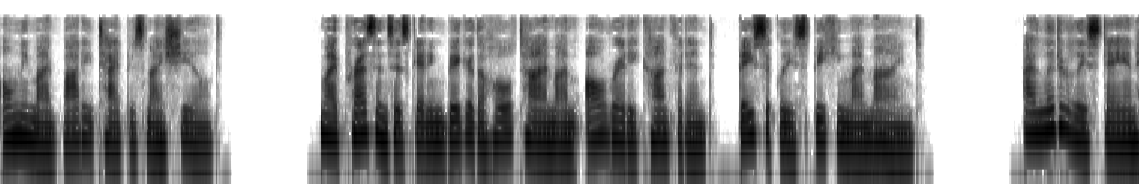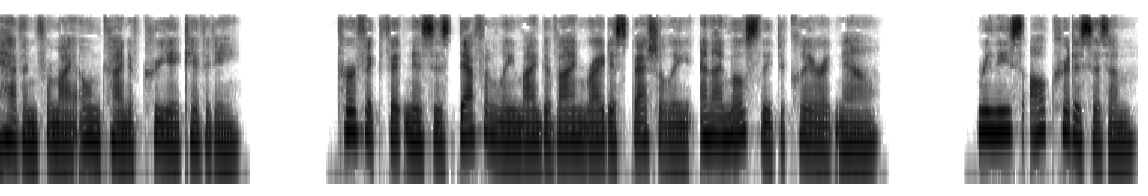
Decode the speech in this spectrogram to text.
only my body type is my shield. My presence is getting bigger the whole time I'm already confident, basically speaking my mind. I literally stay in heaven for my own kind of creativity. Perfect fitness is definitely my divine right, especially, and I mostly declare it now. Release all criticism.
